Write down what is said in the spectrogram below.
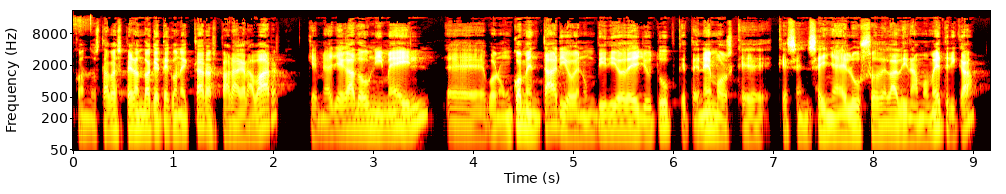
cuando estaba esperando a que te conectaras para grabar, que me ha llegado un email, eh, bueno, un comentario en un vídeo de YouTube que tenemos que, que se enseña el uso de la dinamométrica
